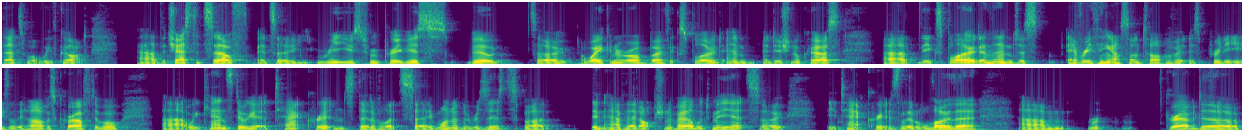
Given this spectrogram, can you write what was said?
that's what we've got. Uh, the chest itself, it's a reuse from previous build, so Awakener Orb, both Explode and Additional Curse. Uh, the Explode and then just everything else on top of it is pretty easily harvest craftable. Uh, we can still get attack crit instead of, let's say, one of the resists, but didn't have that option available to me yet, so the attack crit is a little low there. Um, grabbed a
